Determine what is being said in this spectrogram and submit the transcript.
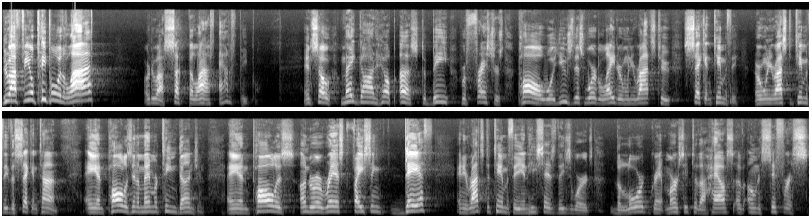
Do I fill people with life or do I suck the life out of people? And so may God help us to be refreshers. Paul will use this word later when he writes to Second Timothy, or when he writes to Timothy the second time. And Paul is in a Mamertine dungeon and Paul is under arrest, facing death. And he writes to Timothy and he says these words The Lord grant mercy to the house of Onesiphorus.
